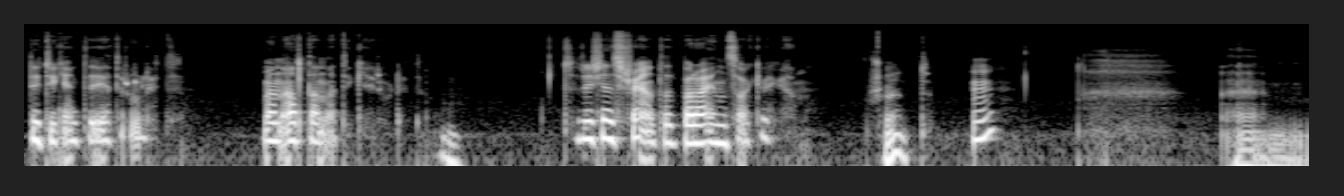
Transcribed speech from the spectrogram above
Det tycker jag inte är jätteroligt. Men allt annat tycker jag är roligt. Mm. Så det känns skönt att bara ha en sak i veckan. Skönt. Mm. Ehm,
